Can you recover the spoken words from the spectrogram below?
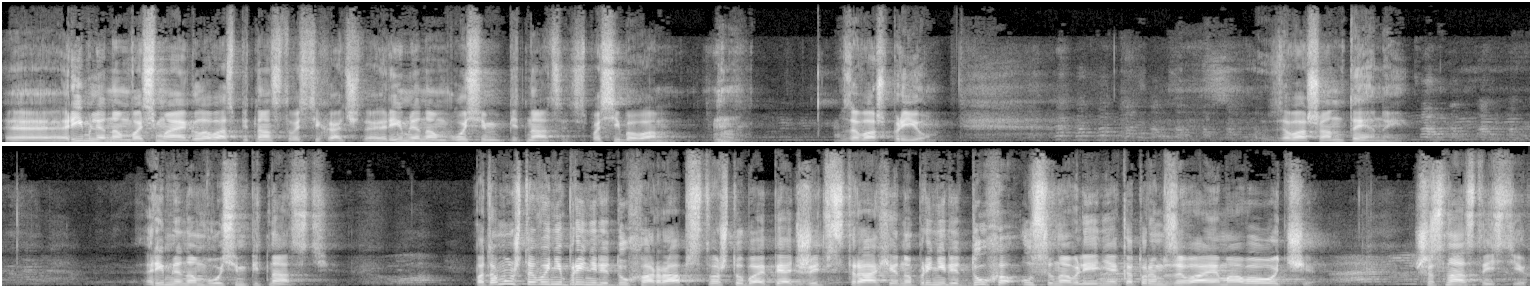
Э, Римлянам 8 глава с 15 стиха читаю. Римлянам 8, 15. Спасибо вам за ваш прием, за ваши антенны. Римлянам 8, 15. Потому что вы не приняли духа рабства, чтобы опять жить в страхе, но приняли духа усыновления, которым называемого Отче. 16 стих.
